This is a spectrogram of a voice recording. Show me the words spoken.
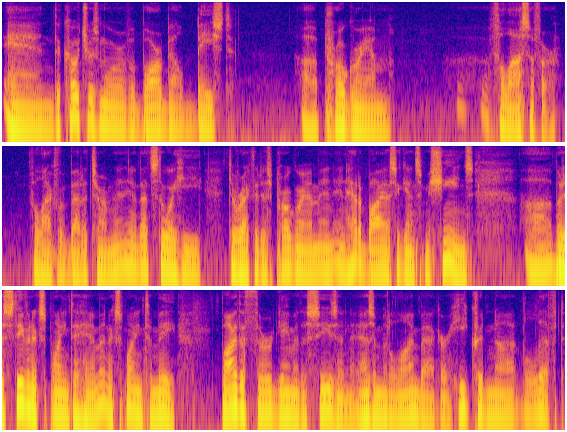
And the coach was more of a barbell based uh, program uh, philosopher for lack of a better term. You know, that's the way he directed his program and, and had a bias against machines. Uh, but as Stephen explained to him and explained to me, by the third game of the season, as a middle linebacker, he could not lift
